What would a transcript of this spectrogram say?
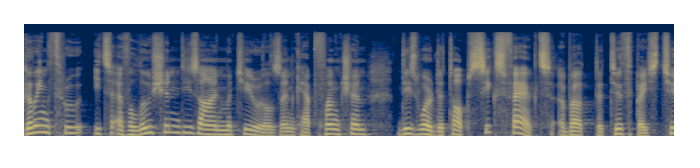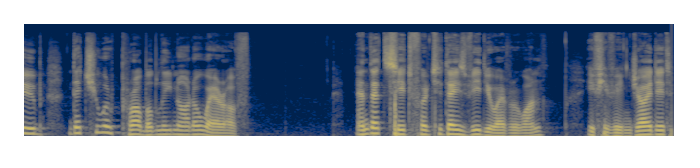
going through its evolution, design, materials and cap function, these were the top 6 facts about the toothpaste tube that you were probably not aware of. And that's it for today's video everyone. If you've enjoyed it,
